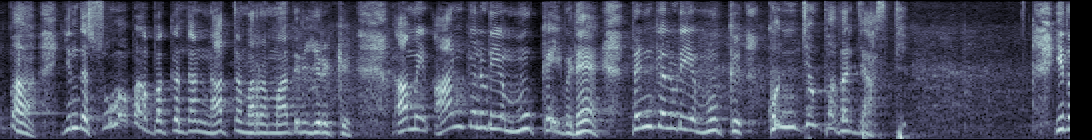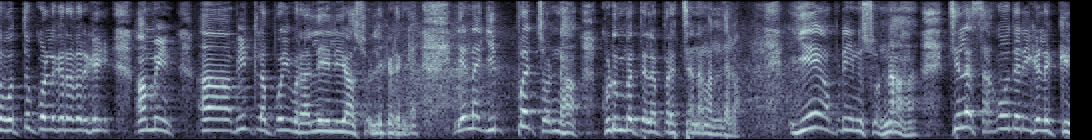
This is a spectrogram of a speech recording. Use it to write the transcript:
எப்பா இந்த சோபா பக்கம் தான் நாத்தம் வர்ற மாதிரி இருக்கு. ஆமீன் ஆண்களுடைய மூக்கை விட பெண்களுடைய மூக்கு கொஞ்சம் பவர் ஜாஸ்தி. இதை ஒத்துக்கொள்கிறவர்கள் அமீன் வீட்டில் போய் ஒரு அல்லேலியா சொல்லிக்கிடுங்க. ஏன்னா இப்போ சொன்னால் குடும்பத்தில் பிரச்சனை வந்துடும் ஏன் அப்படின்னு சொன்னால் சில சகோதரிகளுக்கு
